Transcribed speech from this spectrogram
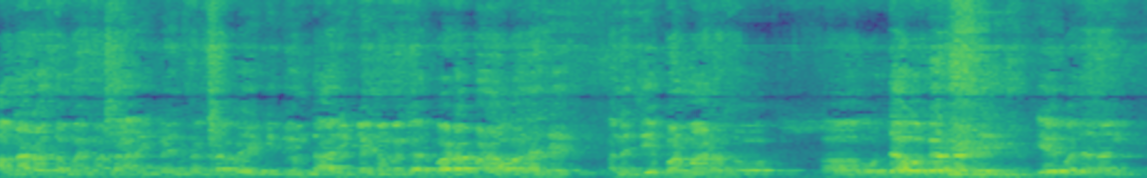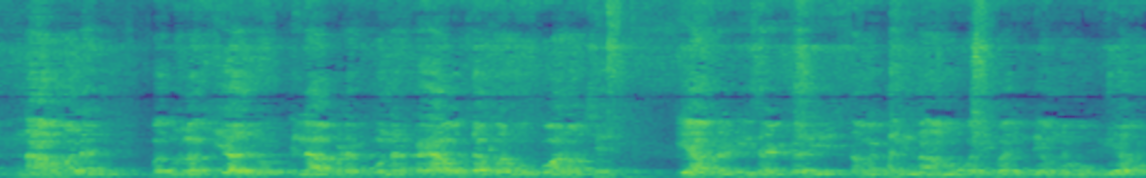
આવનારા સમયમાં તારીખ લઈને સંગ્રહભાઈએ કીધું એમ, તારીખ લઈને અમે ગરબાડા પણ આવવાના છે અને જે પણ માણસો હોદ્દા વગરના છે, એ બધાના નામ મને બધું લખી આપજો એટલે આપણે કોને કયા હોદ્દા પર મૂકવાનો છે, એ આપણે ડિસાઈડ કરી, તમે ખાલી નામ બધી બાજુથી અમને મોકલી આપો.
